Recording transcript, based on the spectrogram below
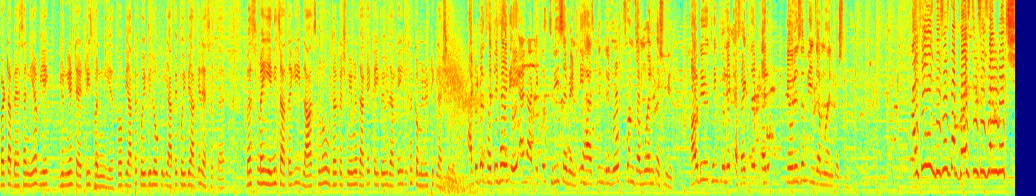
बट अब ऐसा नहीं है अब ये एक यूनियन टेरेटरीज बन गई है। तो अब यहाँ पे कोई भी लोग यहाँ पे कोई भी आके रह सकता है। बस मैं ये नहीं चाहता कि लास्ट में उधर कश्मीर में जाके कहीं पे भी जाके इनका कम्युनिटी क्लैश हो article 35 A and article 370 has been revoke from Jammu and Kashmir how do you think will it affect the tourism in Jammu and Kashmir I think this is the best decision which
